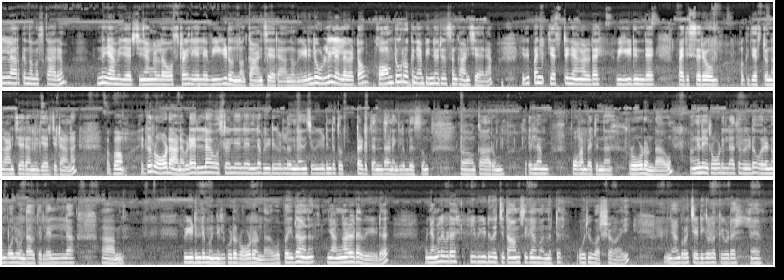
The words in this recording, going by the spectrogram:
എല്ലാവർക്കും നമസ്കാരം. ഇന്ന് ഞാൻ വിചാരിച്ചു ഞങ്ങളുടെ ഓസ്ട്രേലിയയിലെ വീടൊന്ന് കാണിച്ചു തരാമെന്ന്. വീടിന്റെ ഉള്ളിലല്ല കേട്ടോ. ഹോം ടൂറൊക്കെ ഞാൻ പിന്നെ ഒരു ദിവസം കാണിച്ചു തരാം. ഇതിപ്പം ജസ്റ്റ് ഞങ്ങളുടെ വീടിന്റെ പരിസരവും ഒക്കെ ജസ്റ്റ് ഒന്ന് കാണിച്ചു തരാമെന്ന് വിചാരിച്ചിട്ടാണ്. അപ്പം ഇത് റോഡാണ്. ഇവിടെ എല്ലാ ഓസ്ട്രേലിയയിലെ എല്ലാ വീടുകളിലും എങ്ങനെയാണെന്ന് വെച്ചാൽ വീടിന്റെ തൊട്ടടുത്ത് എന്താണെങ്കിലും ബസ്സും കാറും എല്ലാം പോകാൻ പറ്റുന്ന റോഡുണ്ടാവും. അങ്ങനെ റോഡില്ലാത്ത വീട് ഒരെണ്ണം പോലും ഉണ്ടാവത്തില്ല. എല്ലാ വീടിന്റെ മുന്നിൽ കൂടെ റോഡുണ്ടാവും. അപ്പോൾ ഇതാണ് ഞങ്ങളുടെ വീട്. ഞങ്ങളിവിടെ ഈ വീട് വെച്ച് താമസിക്കാൻ വന്നിട്ട് ഒരു വർഷമായി. ഞാൻ കുറേ ചെടികളൊക്കെ ഇവിടെ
